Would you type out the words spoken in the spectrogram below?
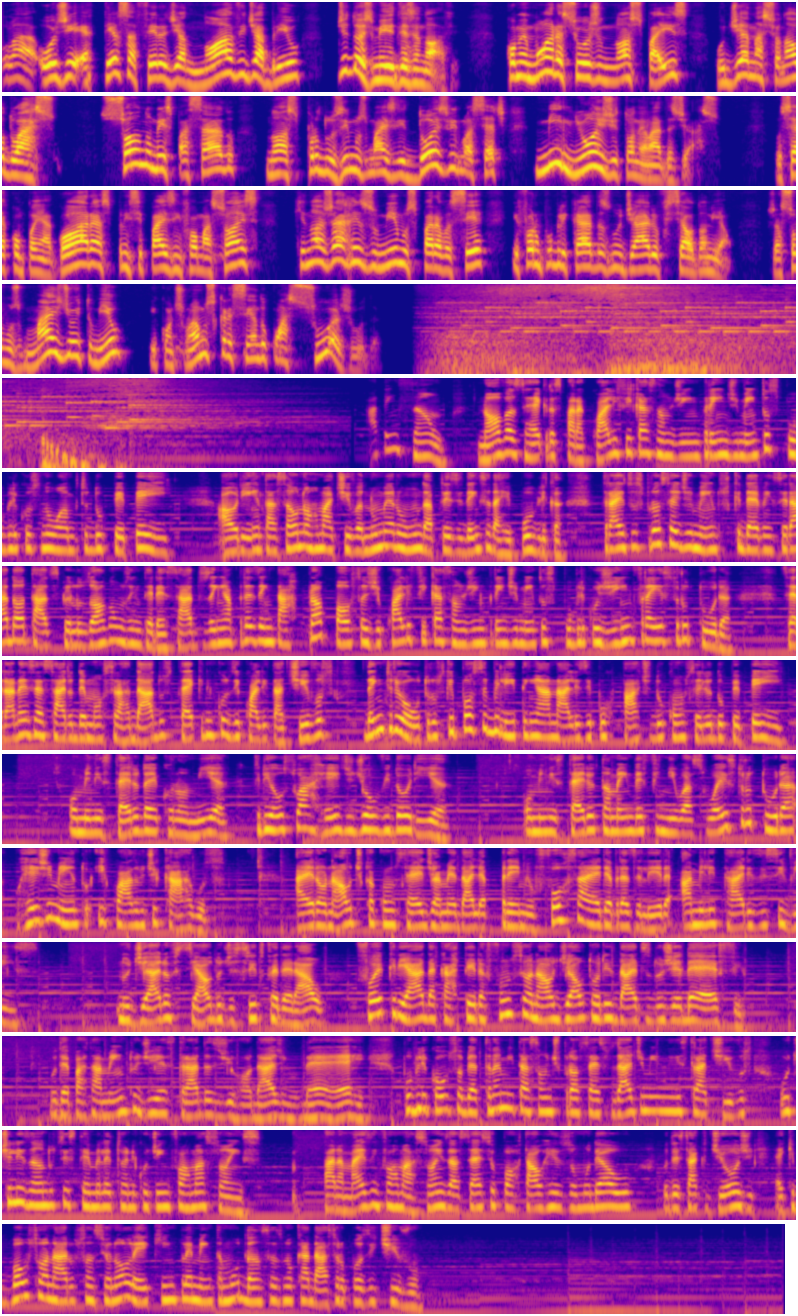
Olá, hoje é terça-feira, dia 9 de abril de 2019. Comemora-se hoje no nosso país o Dia Nacional do Aço. Só no mês passado, nós produzimos mais de 2,7 milhões de toneladas de aço. Você acompanha agora as principais informações que nós já resumimos para você e foram publicadas no Diário Oficial da União. Já somos mais de 8 mil e continuamos crescendo com a sua ajuda. Atenção! Novas regras para qualificação de empreendimentos públicos no âmbito do PPI. A orientação normativa número 1 da Presidência da República traz os procedimentos que devem ser adotados pelos órgãos interessados em apresentar propostas de qualificação de empreendimentos públicos de infraestrutura. Será necessário demonstrar dados técnicos e qualitativos, dentre outros, que possibilitem a análise por parte do Conselho do PPI o Ministério da Economia criou sua rede de ouvidoria. O Ministério também definiu a sua estrutura, regimento e quadro de cargos. A Aeronáutica concede a medalha Prêmio Força Aérea Brasileira a militares e civis. No Diário Oficial do Distrito Federal, foi criada a Carteira Funcional de Autoridades do GDF, o Departamento de Estradas de Rodagem, o DER, publicou sobre a tramitação de processos administrativos utilizando o Sistema Eletrônico de Informações. Para mais informações, acesse o portal Resumo DAU. O destaque de hoje é que Bolsonaro sancionou lei que implementa mudanças no cadastro positivo.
